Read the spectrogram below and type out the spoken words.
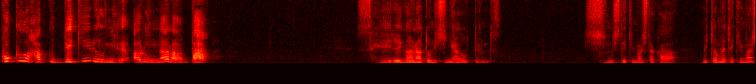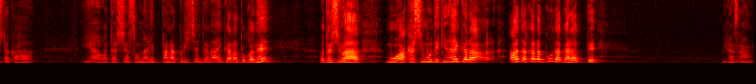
告白できるんであるならば精霊があなたのうちに宿ってるんです信じてきましたか？認めてきましたか？いや私はそんな立派なクリスチャンじゃないからとかね。私はもう証しもできないからああだからこうだからって。皆さん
